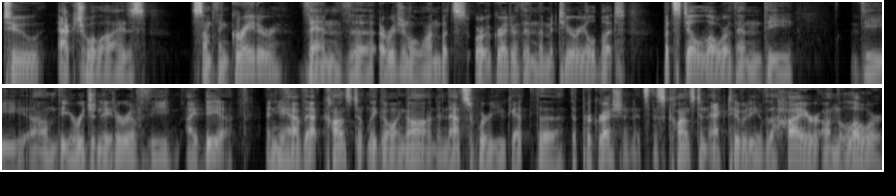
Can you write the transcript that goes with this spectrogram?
to actualize something greater than the original one, but or greater than the material, but but still lower than the the um, the originator of the idea. And you have that constantly going on, and that's where you get the the progression. It's this constant activity of the higher on the lower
